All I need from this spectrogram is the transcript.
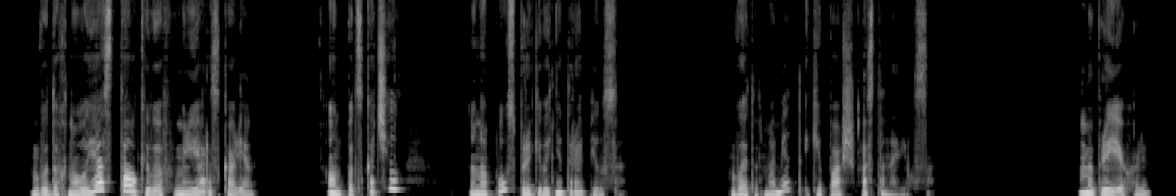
— выдохнула я, сталкивая фамильяра с колен. Он подскочил, но на пол спрыгивать не торопился. В этот момент экипаж остановился. «Мы приехали»,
